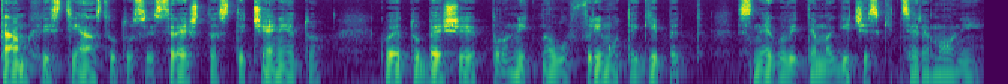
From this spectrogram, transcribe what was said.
Там християнството се среща с течението, което беше проникнало в Рим от Египет с неговите магически церемонии.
